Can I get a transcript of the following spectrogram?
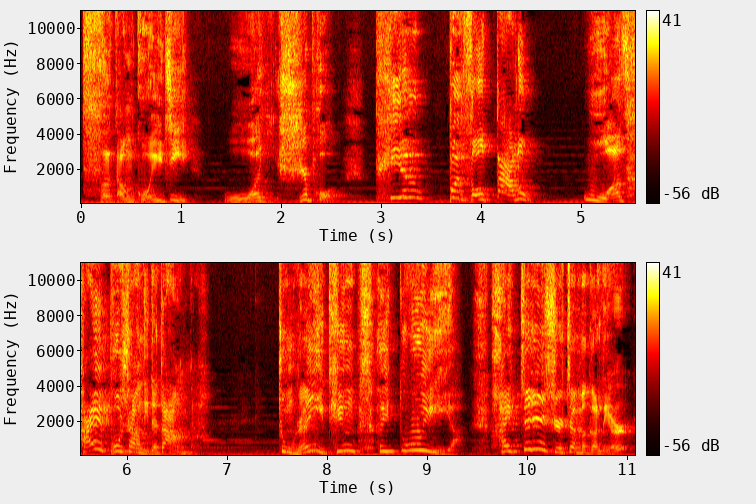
此等诡计我已识破，偏不走大路，我才不上你的当呢！众人一听，哎，对呀，还真是这么个理儿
